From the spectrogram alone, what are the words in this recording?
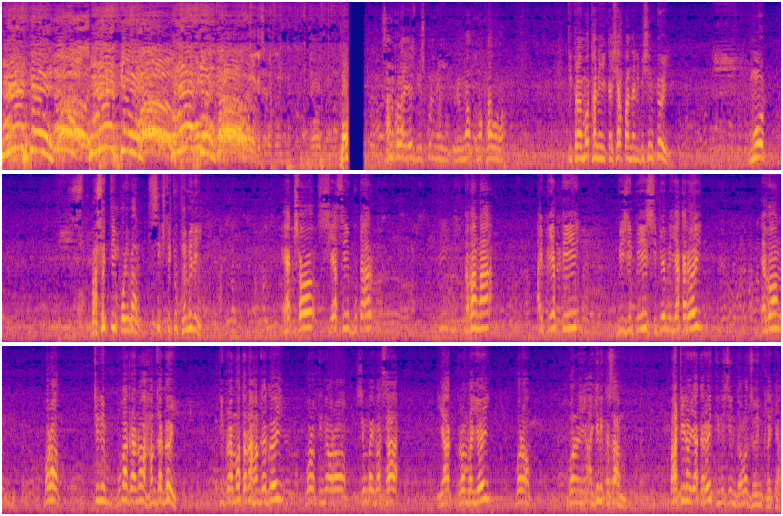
महाराज के महाराज के महाराज के sankola SB school ni ringok noklawo tipra motani kaisa pandan bising tui mot basuti poribar 62 family 186 butar kabama IPFP BGP CPM yakaroi ebong borok চিনি বুবাগ্রানো হামজা গই তিপ্রা মতানো হামজা গই मथानो हामजागै बरक तिनि अर जोंबाय बाक्सा याक रमलायै बरक बरनि आगिनि कसाम पार्टिनो याकारै तिनि चिन दल जइन खालायखा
